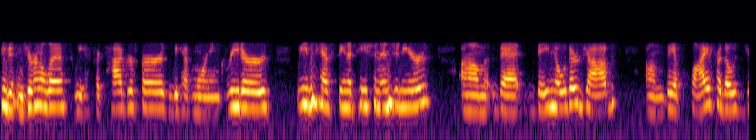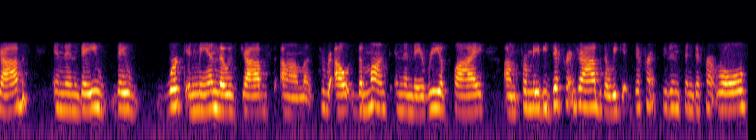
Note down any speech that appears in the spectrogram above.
student journalists, we have photographers, we have morning greeters, we even have sanitation engineers um, that they know their jobs. Um, they apply for those jobs, and then they they work and man those jobs um, throughout the month, and then they reapply um, for maybe different jobs, or we get different students in different roles.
